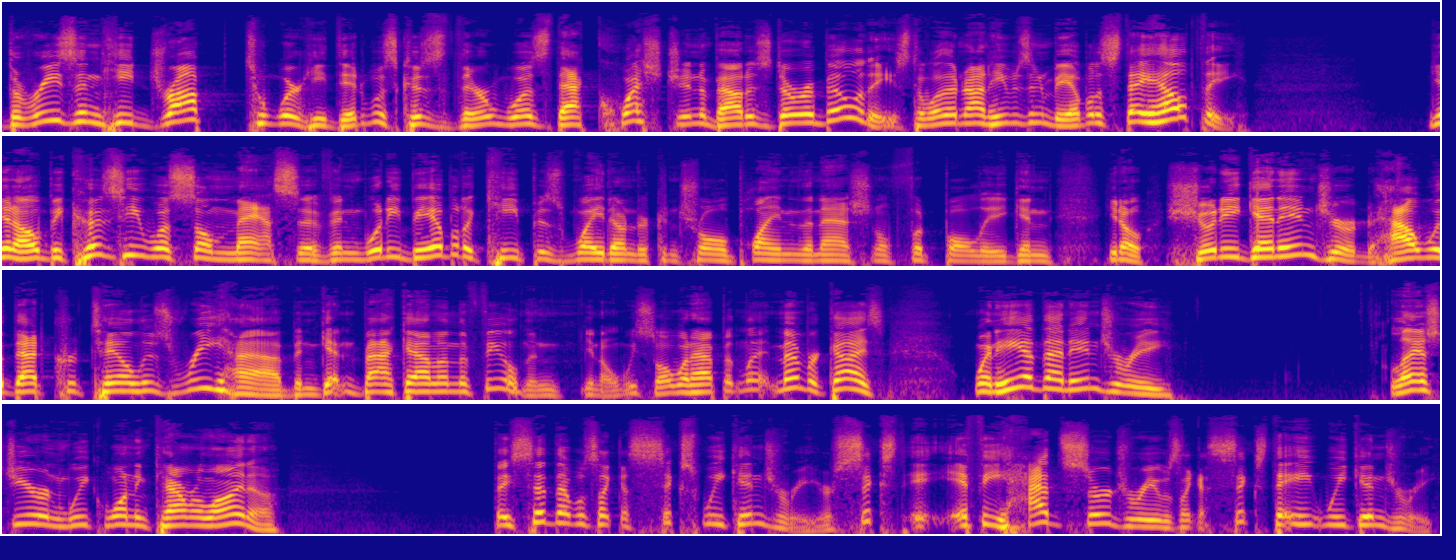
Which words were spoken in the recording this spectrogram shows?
the reason he dropped to where he did was because there was that question about his durability, as to whether or not he was going to be able to stay healthy you know, because he was so massive, and would he be able to keep his weight under control playing in the National Football League? And, you know, should he get injured, how would that curtail his rehab and getting back out on the field? And, you know, we saw what happened. Remember, guys, when he had that injury last year in week one in Carolina, they said that was like a six week injury, or six, if he had surgery, it was like a six to eight week injury.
